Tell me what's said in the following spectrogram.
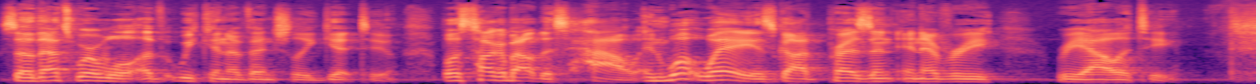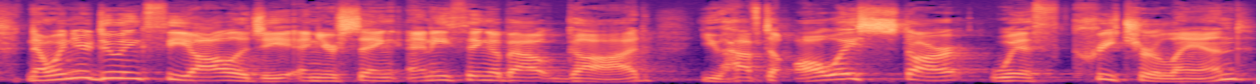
So that's where we'll, we can eventually get to. But let's talk about this how. In what way is God present in every reality? Now, when you're doing theology and you're saying anything about God, you have to always start with creature land,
